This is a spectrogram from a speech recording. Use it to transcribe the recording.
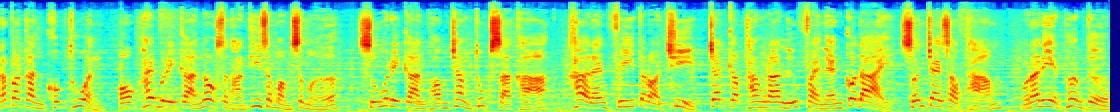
รับประกันครบถ้วน ออกให้บริการนอกสถานที่สม่ำเสมอศูนย์บริการพร้อมช่างทุกสาขา ค่าแรงฟรีตลอดชีพ จัดกับทางร้านหรือไฟแนนซ์ก็ได้ สนใจสอบถาม รายละเอียดเพิ่มเติม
